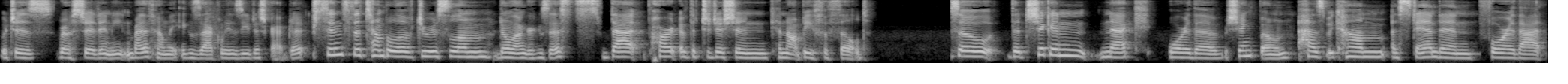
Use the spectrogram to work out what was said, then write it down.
which is roasted and eaten by the family exactly as you described it. Since the Temple of Jerusalem no longer exists, that part of the tradition cannot be fulfilled. So the chicken neck or the shank bone has become a stand-in for that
